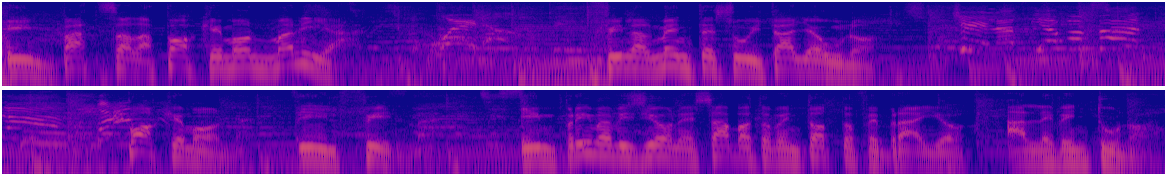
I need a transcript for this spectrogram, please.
Impazza la Pokémon Mania. Finalmente su Italia 1. Ce l'abbiamo fatta! Pokémon, il film. In prima visione sabato 28 febbraio alle 21.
